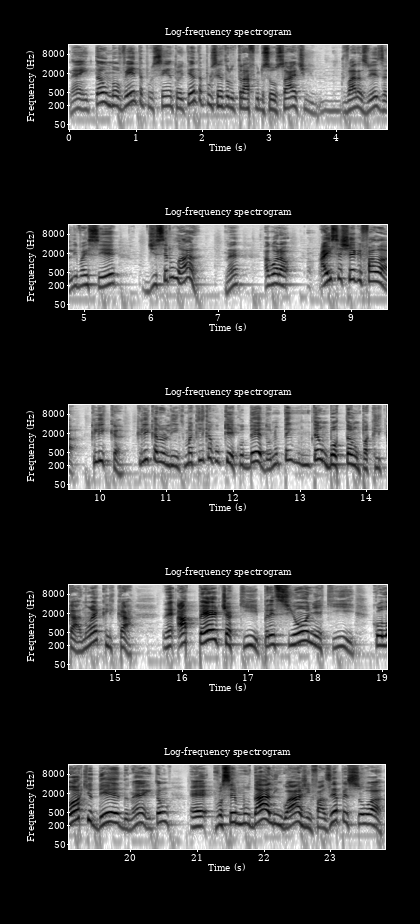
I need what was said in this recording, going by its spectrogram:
né? Então 90%, 80% do tráfego do seu site, várias vezes ali vai ser de celular, né? Agora, aí você chega e fala, clica, clica no link. Mas clica com o quê? Com o dedo? Não tem, não tem um botão para clicar, não é clicar. Né? Aperte aqui, pressione aqui, coloque o dedo, né? Então, é, você mudar a linguagem, fazer a pessoa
